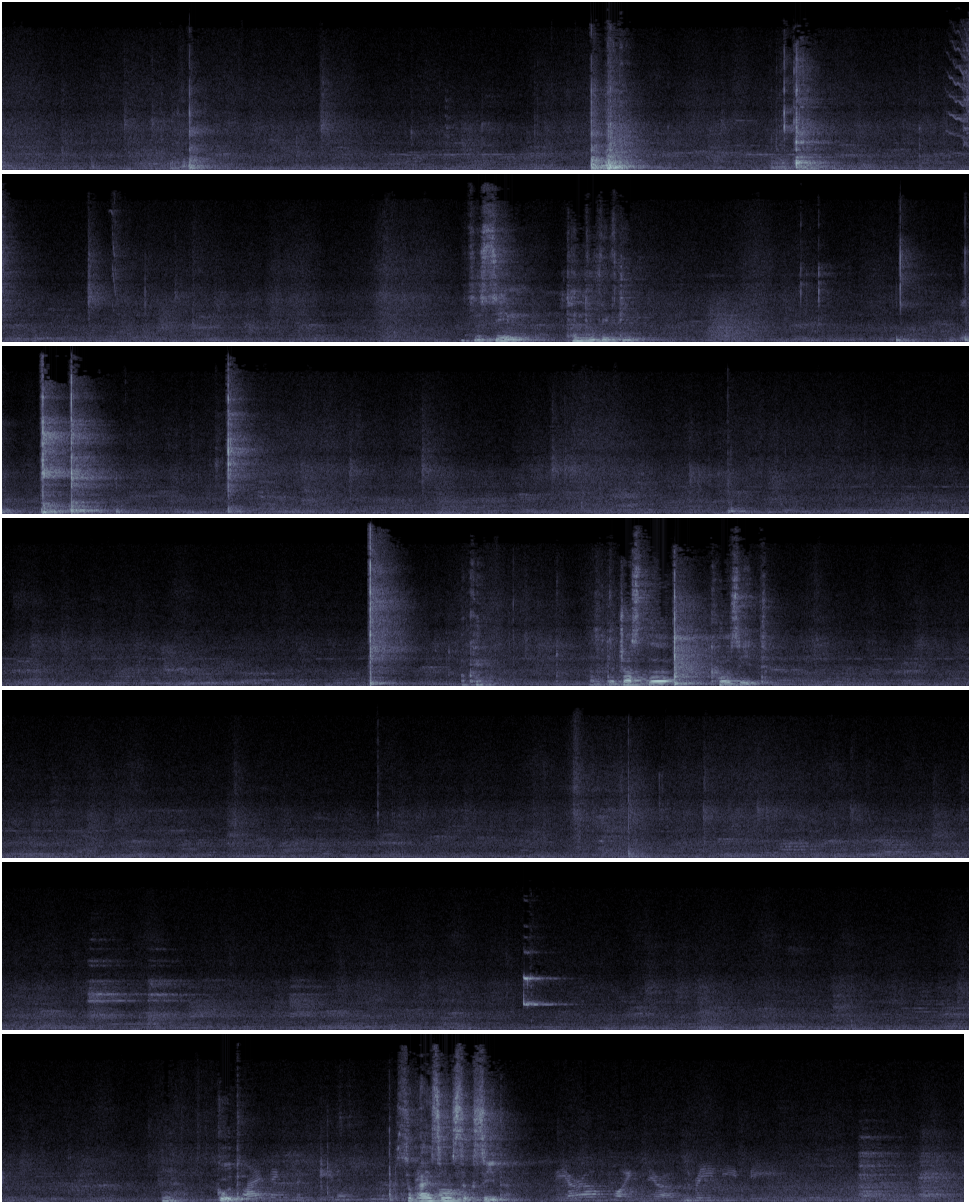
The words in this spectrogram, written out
It's the same, 10 to 15. Okay. And just close it. Good. Splicing succeed.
